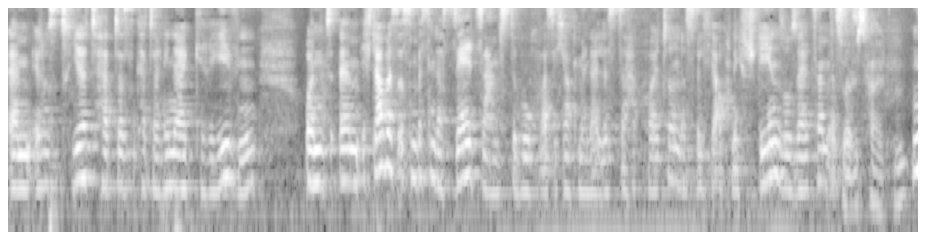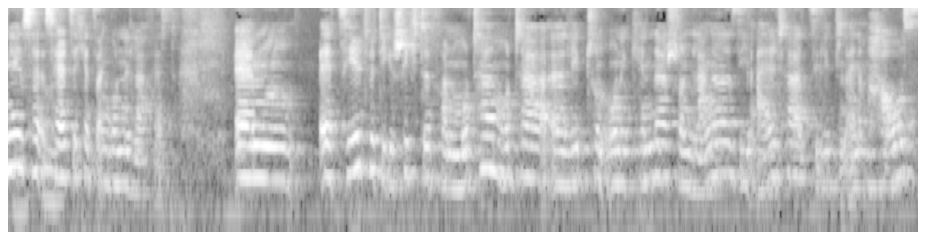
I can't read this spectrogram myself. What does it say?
Ähm, illustriert hat das Katharina Greven. Und ähm, ich glaube, es ist ein bisschen das seltsamste Buch, was ich auf meiner Liste habe heute. Und das will ich ja auch nicht stehen, so seltsam ist Soll es. Soll halten? Nee, es, es hält sich jetzt an Gunilla fest. Ähm, erzählt wird die Geschichte von Mutter. Mutter äh, lebt schon ohne Kinder, schon lange. Sie altert, sie lebt in einem Haus.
